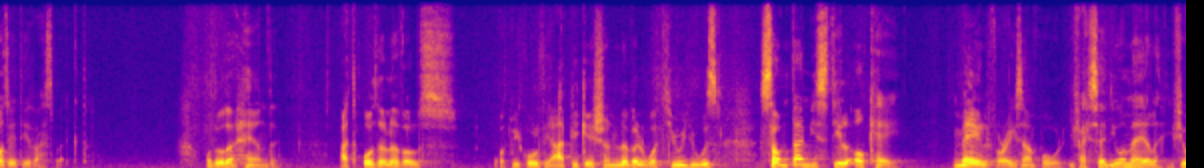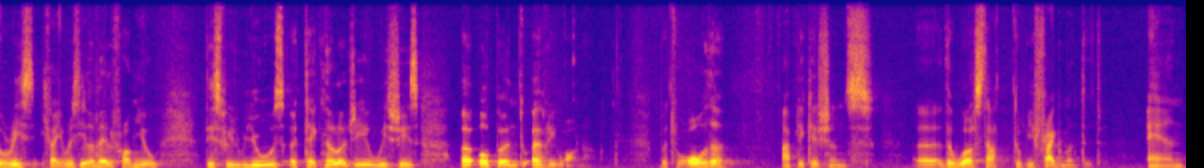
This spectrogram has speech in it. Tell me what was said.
positive aspect. On the other hand, at other levels, what we call the application level, what you use, sometimes it's still okay. Mail, for example. If I send you a mail, if, you if I receive a mail from you, this will use a technology which is uh, open to everyone. But for other applications, uh, the world starts to be fragmented and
